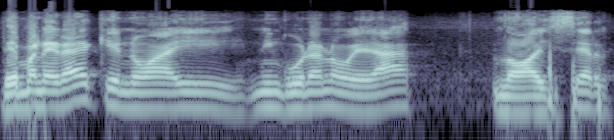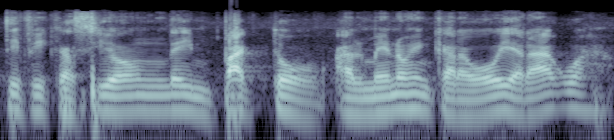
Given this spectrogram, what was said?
De manera que no hay ninguna novedad, no hay certificación de impacto, al menos en Carabobo y Aragua,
